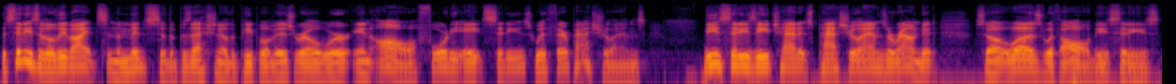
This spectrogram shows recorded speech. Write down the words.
The cities of the Levites in the midst of the possession of the people of Israel were in all forty eight cities with their pasture lands. These cities each had its pasture lands around it, so it was with all these cities.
